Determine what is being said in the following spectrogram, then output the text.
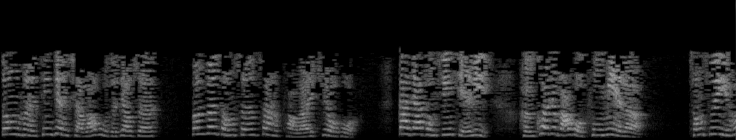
动物们听见小老虎的叫声，纷纷从山上跑来救火。大家同心协力，很快就把火扑灭了。从此以后，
